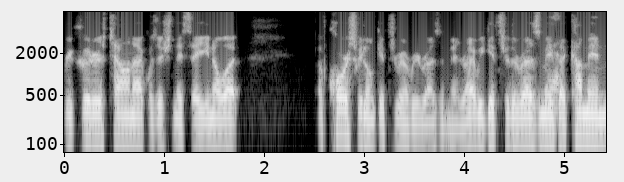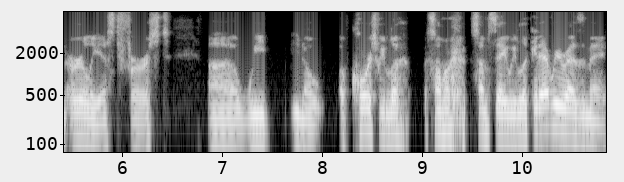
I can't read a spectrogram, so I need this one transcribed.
recruiters, talent acquisition, they say, you know what, of course we don't get through every resume, right? We get through the resumes yeah. that come in earliest first. Uh, we, you know, of course we look. Some some say we look at every resume.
